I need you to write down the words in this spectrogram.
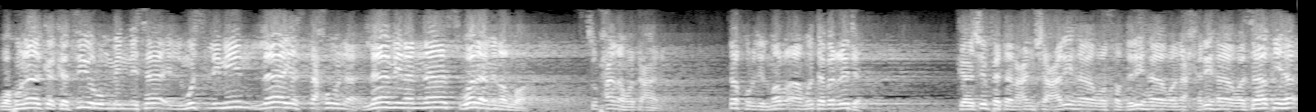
وهناك كثير من نساء المسلمين لا يستحون لا من الناس ولا من الله. سبحانه وتعالى. تخرج المرأة متبرجة كاشفة عن شعرها وصدرها ونحرها وساقها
